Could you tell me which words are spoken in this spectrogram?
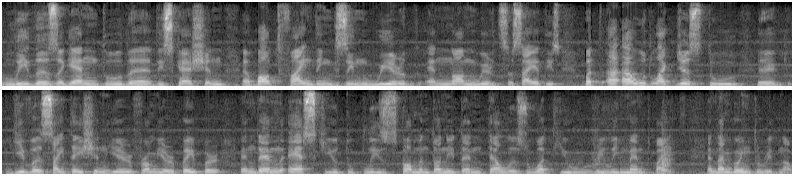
leads us again to the discussion about findings in weird and non-weird societies. But I, I, would like just to uh, give a citation here from your paper and then ask you to please comment on it and tell us what you really meant by it. And I'm going to read now.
